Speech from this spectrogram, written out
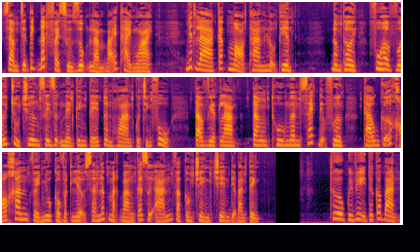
giảm diện tích đất phải sử dụng làm bãi thải ngoài, nhất là các mỏ than lộ thiên. Đồng thời, phù hợp với chủ trương xây dựng nền kinh tế tuần hoàn của chính phủ, tạo việc làm, tăng thu ngân sách địa phương, tháo gỡ khó khăn về nhu cầu vật liệu san lấp mặt bằng các dự án và công trình trên địa bàn tỉnh. Thưa quý vị, thưa các bạn,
